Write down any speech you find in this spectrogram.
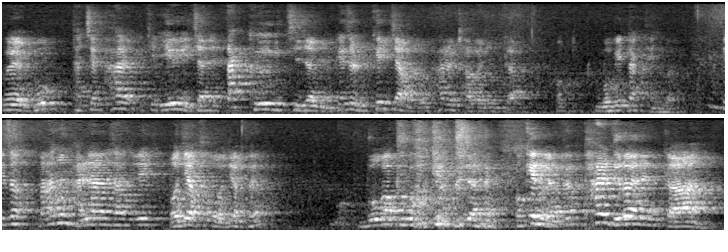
왜 목 다친 팔 이렇게 이응이 있잖아요. 딱 그 지점이에요. 그래서 루테이지 않고 팔을 잡아주니까 어, 목이 딱 된 거예요. 그래서 많은 발라하는 사람들이 어디 아프고 어디 아파요? 뭐가 아프고 어깨 아프잖아요. 어깨는 왜 아파요? 팔 늘어야 되니까.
